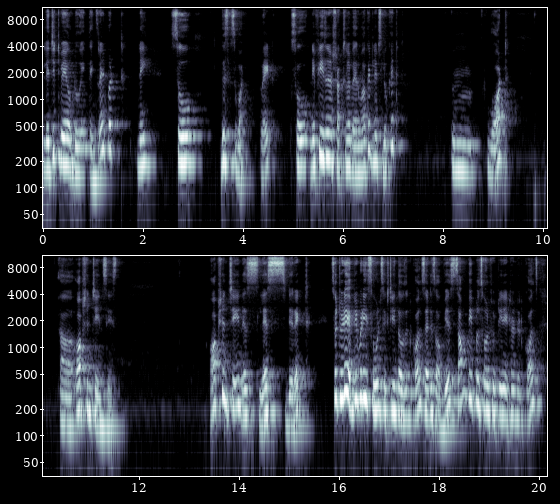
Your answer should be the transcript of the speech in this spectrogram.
legit way of doing things right but नहीं so this is one right so Nifty is in structural bear market let's look it what option change is Option chain is less direct. So today everybody sold 16,000 calls. That is obvious. Some people sold 15,800 calls,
